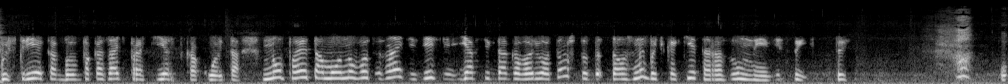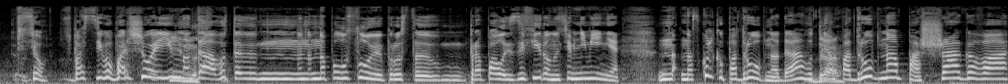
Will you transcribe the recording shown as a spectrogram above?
быстрее как бы показать протест какой-то. Но поэтому, ну вот, знаете, здесь я всегда говорю о том, что должны быть какие-то разумные весы. То есть все, спасибо большое, Инна. Инна. Да, вот э, на полусловие просто пропала из эфира, но тем не менее, насколько подробно, да, вот да. прям подробно, пошагово,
